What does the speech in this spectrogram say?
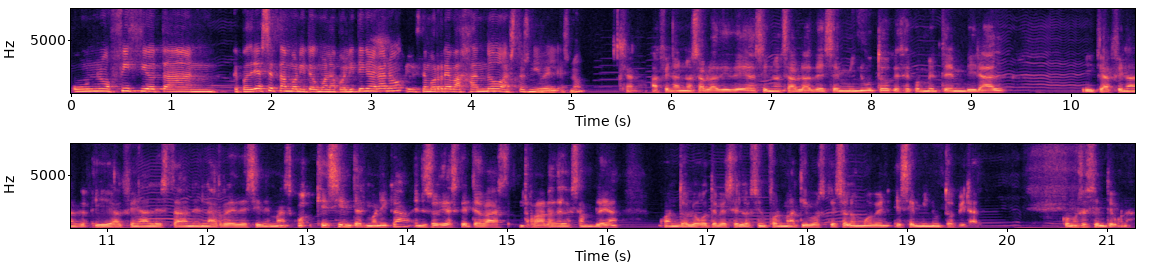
un oficio tan que podría ser tan bonito como la política, ¿no? Que lo estemos rebajando a estos niveles, ¿no? Claro, al final nos habla de ideas y nos habla de ese minuto que se convierte en viral y que al final, y al final están en las redes y demás. ¿Qué sientes, Mónica, en esos días que te vas rara de la asamblea, cuando luego te ves en los informativos que solo mueven ese minuto viral? ¿Cómo se siente una?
